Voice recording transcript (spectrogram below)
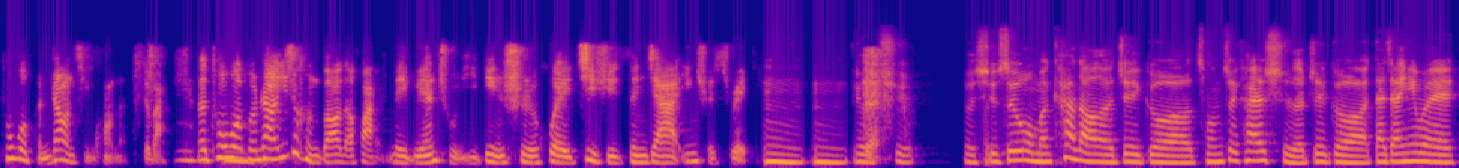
通货膨胀情况的，对吧？那通货膨胀一直很高的话，美联储一定是会继续增加 interest rate。嗯嗯，有趣有趣，所以我们看到了这个从最开始的这个大家因为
